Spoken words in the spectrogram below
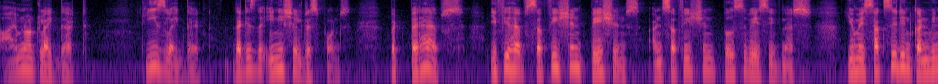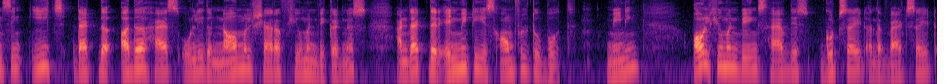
I am not like that. He is like that that is the initial response. But perhaps if you have sufficient patience and sufficient persuasiveness, you may succeed in convincing each that the other has only the normal share of human wickedness and that their enmity is harmful to both. Meaning all human beings have this good side and the bad side,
